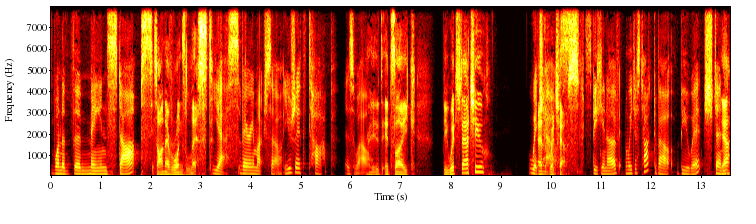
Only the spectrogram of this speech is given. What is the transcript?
one of the main stops. It's on everyone's list. Yes, very much so. Usually at the top as well. It, it's like Bewitched statue. Witch And House. Witch House. Speaking of, and we just talked about Bewitched and Yeah.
